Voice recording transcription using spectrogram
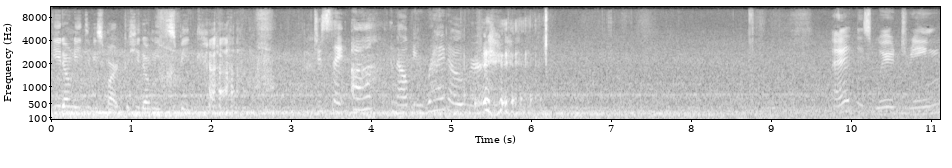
You don't need to be smart because you don't need to speak. Just say ah, and I'll be right over. I had this weird dream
